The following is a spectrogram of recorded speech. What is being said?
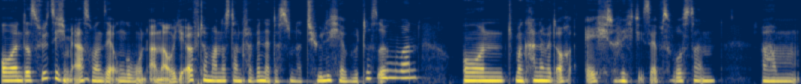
Und das fühlt sich im ersten Mal sehr ungewohnt an, aber je öfter man das dann verwendet, desto natürlicher wird das irgendwann. Und man kann damit auch echt richtig selbstbewusst dann ähm,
